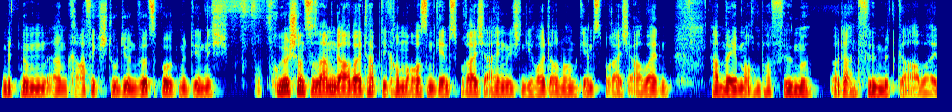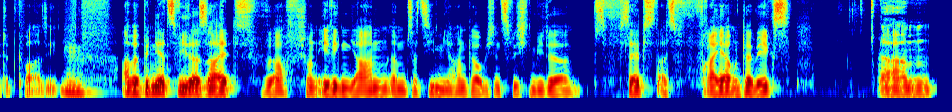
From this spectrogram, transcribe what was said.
mit einem ähm, Grafikstudio in Würzburg, mit denen ich früher schon zusammengearbeitet habe. Die kommen auch aus dem Games-Bereich eigentlich und die heute auch noch im Games-Bereich arbeiten. Haben wir eben auch ein paar Filme oder an Filmen mitgearbeitet quasi. Mhm. Aber bin jetzt wieder seit ja, schon ewigen Jahren, ähm, seit sieben Jahren, glaube ich, inzwischen wieder selbst als Freier unterwegs. Ähm,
